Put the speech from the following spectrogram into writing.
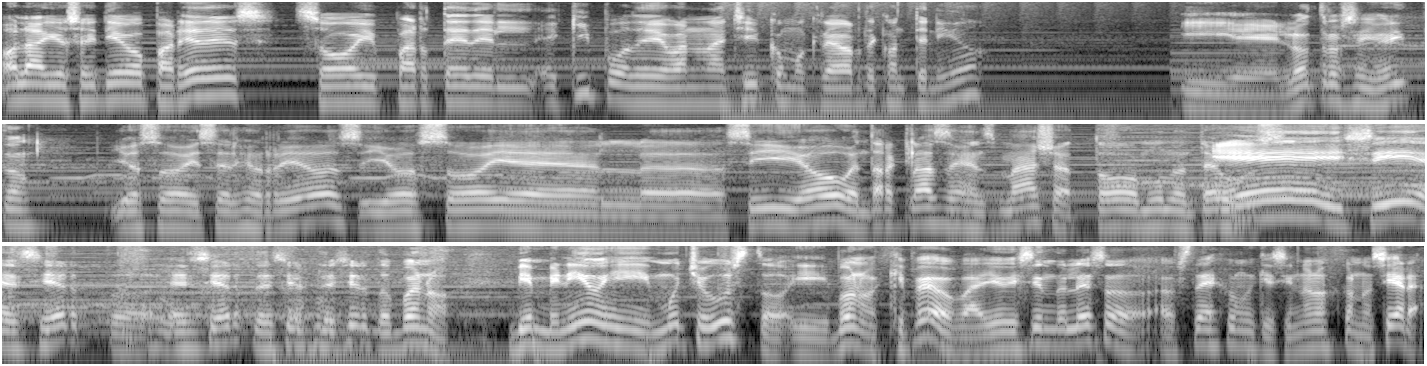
Hola, yo soy Diego Paredes, soy parte del equipo de Banana Chip como creador de contenido. Y el otro señorito. Yo soy Sergio Ríos y yo soy el eh, CEO en dar clases en Smash a todo el mundo entero. ¡Ey! Sí, es cierto, es cierto, es cierto, es cierto. Bueno, bienvenidos y mucho gusto. Y bueno, qué pedo, va yo diciéndole eso a ustedes como que si no los conociera.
